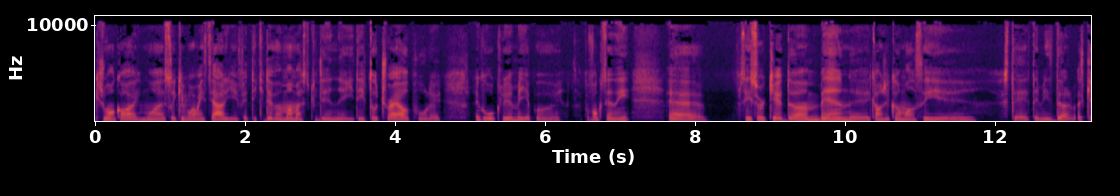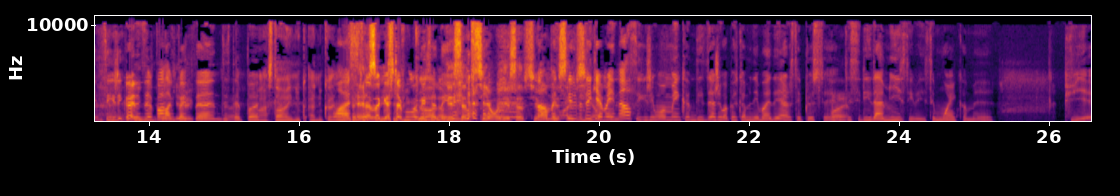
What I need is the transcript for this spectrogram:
qui joue encore avec moi sur l'équipe Mm. provinciale. Il a fait l'équipe de développement masculine. Il était au trial pour le, le gros club, mais il a pas, ça n'a pas fonctionné. Euh, C'est sûr que Dom, Ben, euh, quand j'ai commencé, euh, c'était mes idoles. Parce que tu sais, je les connaissais pas en tant que personne. C'était pas. Ouais, heure, elle nous, elle nous connaît. Ouais, c'est ça, fait que j'étais pas impressionnée. Déception, déception, Non, mais ce que je veux dire que maintenant, c'est que j'ai moins comme des idoles, je vois plus comme des modèles, c'est plus, euh, Ouais. c'est des amis, c'est c'est moins comme. euh, Puis, euh,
